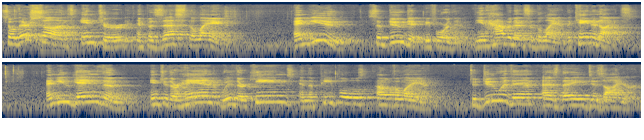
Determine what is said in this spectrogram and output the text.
So their sons entered and possessed the land, and you subdued it before them, the inhabitants of the land, the Canaanites, and you gave them into their hand with their kings and the peoples of the land, to do with them as they desired.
